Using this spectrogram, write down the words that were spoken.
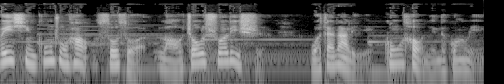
微信公众号搜索“老周说历史”，我在那里恭候您的光临。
